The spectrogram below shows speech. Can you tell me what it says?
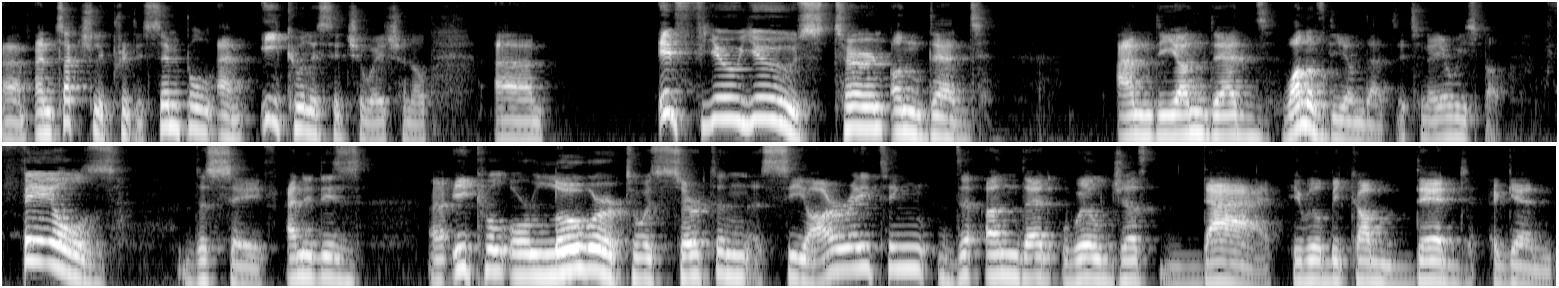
Um, and it's actually pretty simple and equally situational. Um, if you use Turn Undead and the undead, one of the undead, it's an AoE spell, fails the save and it is uh, equal or lower to a certain CR rating, the undead will just die. He will become dead again.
